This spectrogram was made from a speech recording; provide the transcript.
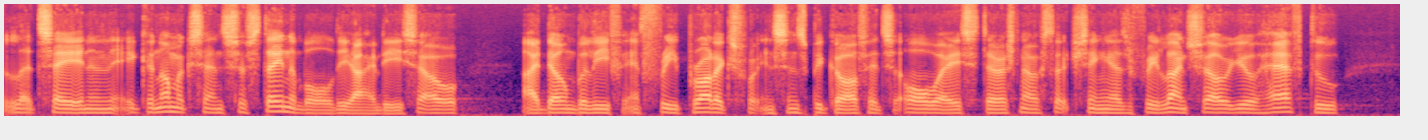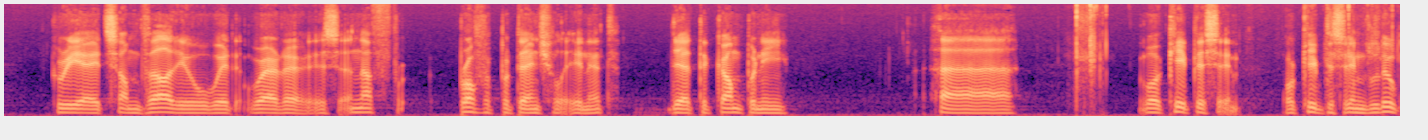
let's say, in an economic sense, sustainable. The idea. So I don't believe in free products, for instance, because it's always there's no such thing as a free lunch. So you have to create some value with where there is enough profit potential in it that the company uh, will keep this in or keep this in the loop,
